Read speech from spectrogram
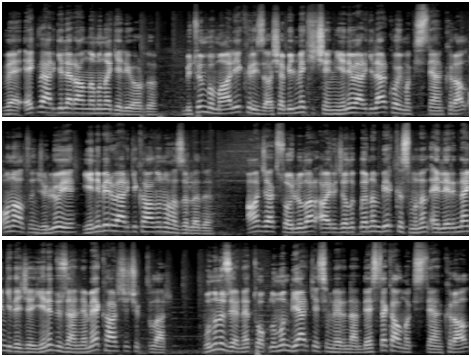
ve ek vergiler anlamına geliyordu. Bütün bu mali krizi aşabilmek için yeni vergiler koymak isteyen Kral 16. Louis yeni bir vergi kanunu hazırladı. Ancak soylular ayrıcalıklarının bir kısmının ellerinden gideceği yeni düzenlemeye karşı çıktılar. Bunun üzerine toplumun diğer kesimlerinden destek almak isteyen kral,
